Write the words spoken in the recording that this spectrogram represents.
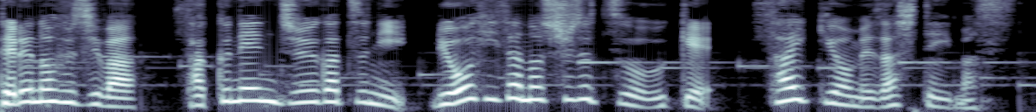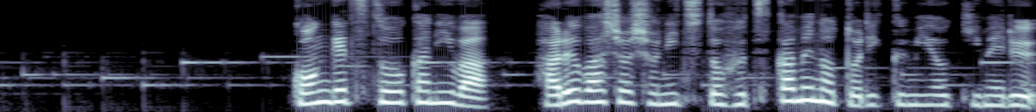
照ノ富士は昨年10月に両膝の手術を受け、再起を目指しています。今月10日には春場所初日と2日目の取り組みを決める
